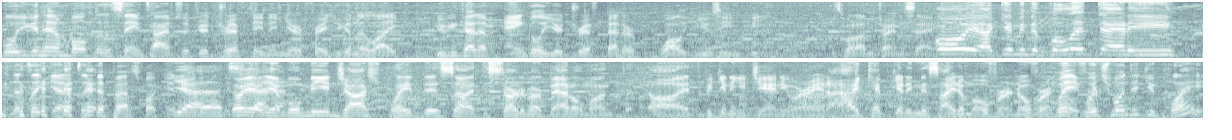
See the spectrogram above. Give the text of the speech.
well, you can hit them both at the same time. So if you're drifting and you're afraid you're gonna like, you can kind of angle your drift better while using B. That's what I'm trying to say. Oh yeah, give me the bullet, daddy. That's like, yeah, it's like the best fucking. Yeah, that's- Oh yeah, yeah. Well, me and Josh played this uh, at the start of our battle month uh, at the beginning of January, and I kept getting this item over and over. And Wait, over. which one did you play?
